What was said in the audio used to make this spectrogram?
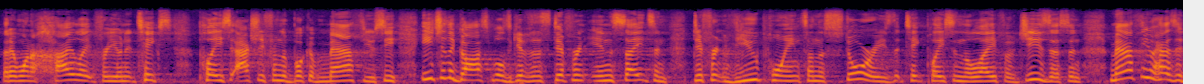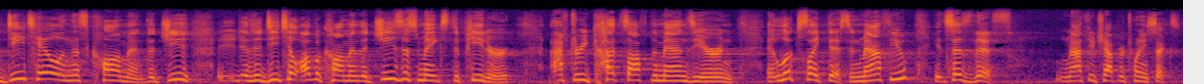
that I want to highlight for you, and it takes place actually from the book of Matthew. See, each of the Gospels gives us different insights and different viewpoints on the stories that take place in the life of Jesus. And Matthew has a detail in this comment, that Je- the detail of a comment that Jesus makes to Peter after he cuts off the man's ear. And it looks like this. In Matthew, it says this Matthew chapter 26.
